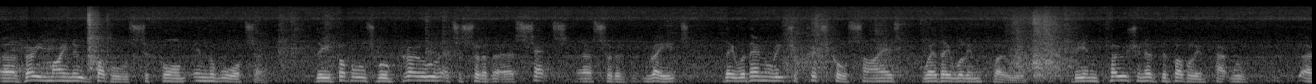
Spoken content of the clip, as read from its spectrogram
uh, very minute bubbles to form in the water. The bubbles will grow at a sort of a set uh, sort of rate. They will then reach a critical size where they will implode. The implosion of the bubble in fact will uh,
